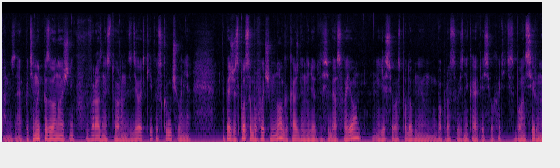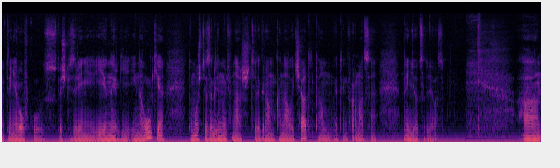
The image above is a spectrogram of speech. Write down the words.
там, не знаю, потянуть позвоночник в разные стороны, сделать какие-то скручивания. Опять же, способов очень много, каждый найдет для себя свое. Если у вас подобные вопросы возникают, если вы хотите сбалансированную тренировку с точки зрения и энергии, и науки, то можете заглянуть в наш телеграм-канал и чат, там эта информация найдется для вас. А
